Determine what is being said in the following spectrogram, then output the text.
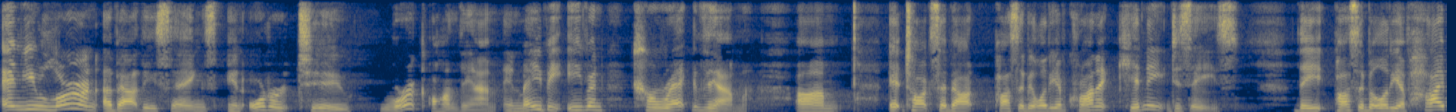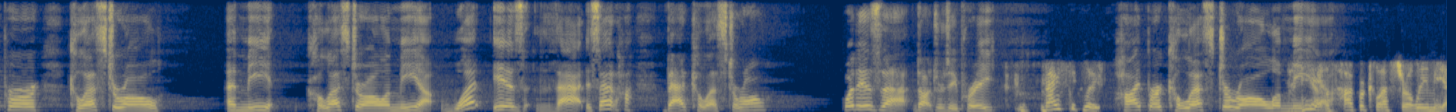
And you learn about these things in order to work on them and maybe even correct them. Um, it talks about possibility of chronic kidney disease, the possibility of hypercholesterol cholesterol What is that? Is that bad cholesterol? What is that, Dr. DuPre? Basically, hypercholesterolemia. Yes, hypercholesterolemia.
